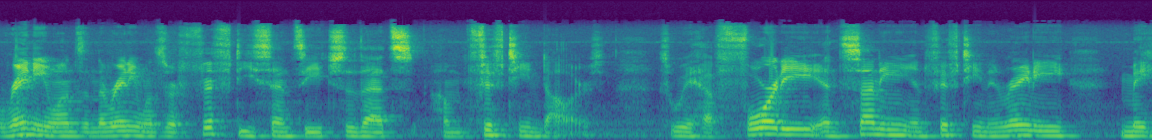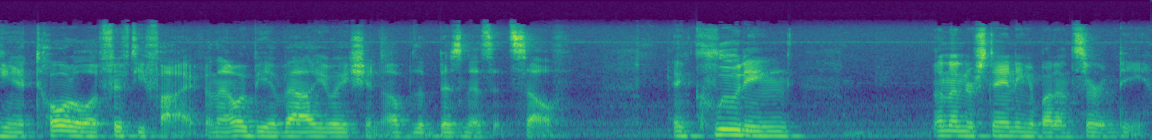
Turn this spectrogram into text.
rainy ones, and the rainy ones are 50 cents each, so that's um, $15. So we have 40 in sunny and 15 in rainy, making a total of 55. And that would be a valuation of the business itself, including an understanding about uncertainty.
